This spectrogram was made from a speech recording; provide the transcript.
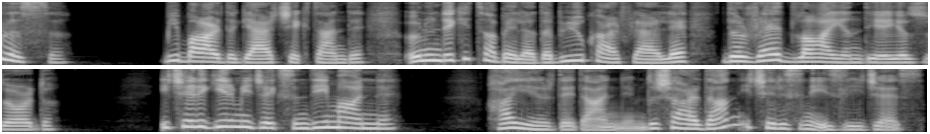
orası. Bir bardı gerçekten de. Önündeki tabelada büyük harflerle The Red Lion diye yazıyordu. İçeri girmeyeceksin değil mi anne? Hayır dedi annem. Dışarıdan içerisini izleyeceğiz.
